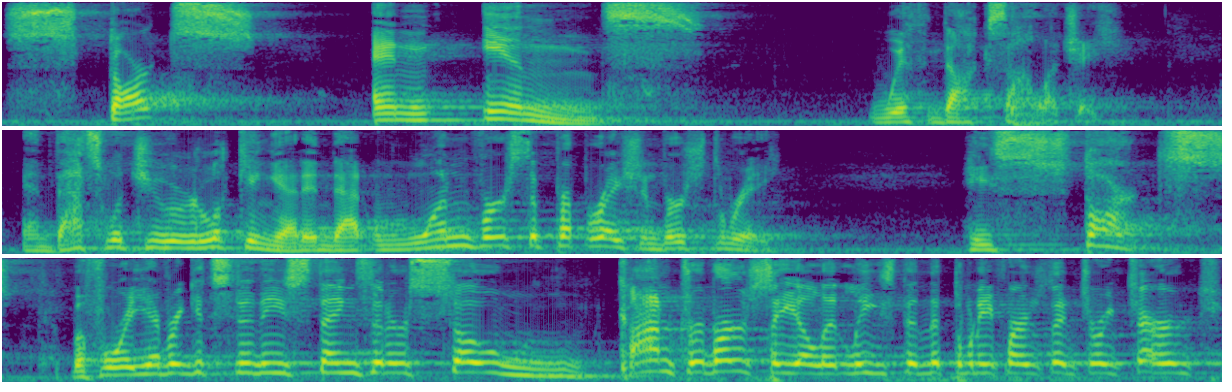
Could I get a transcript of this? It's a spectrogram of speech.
starts and ends with doxology. And that's what you are looking at in that one verse of preparation, verse 3. He starts before he ever gets to these things that are so controversial, at least in the 21st century church.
